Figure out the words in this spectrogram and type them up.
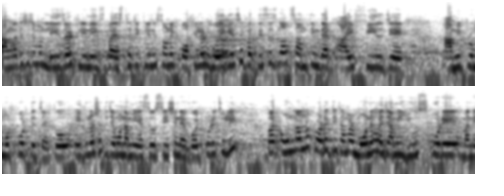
বাংলাদেশে যেমন লেজার ক্লিনিক্স বা এস্থেটিক ক্লিনিক্স অনেক পপুলার হয়ে গেছে but this is not something that I feel যে আমি প্রমোট করতে চাই। তো এগুলোর সাথে যেমন আমি অ্যাসোসিয়েশন অ্যাভয়েড করে চলি। বাট অন্যান্য প্রোডাক্ট যেটা আমার মনে হয় যে আমি ইউজ করে মানে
